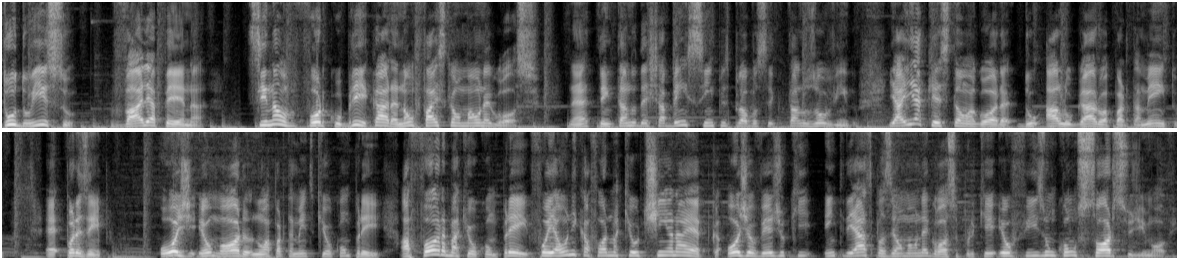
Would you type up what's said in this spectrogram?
tudo isso, vale a pena. Se não for cobrir, cara, não faz que é um mau negócio. Né? Tentando deixar bem simples para você que está nos ouvindo. E aí a questão agora do alugar o apartamento, é, por exemplo, Hoje eu moro no apartamento que eu comprei. A forma que eu comprei foi a única forma que eu tinha na época. Hoje eu vejo que, entre aspas, é um mau negócio, porque eu fiz um consórcio de imóvel.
